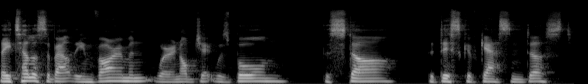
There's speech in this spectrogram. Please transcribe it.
They tell us about the environment where an object was born, the star, the disk of gas and dust,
